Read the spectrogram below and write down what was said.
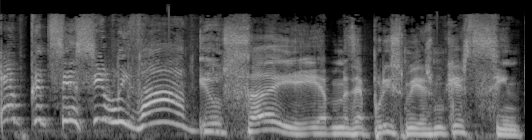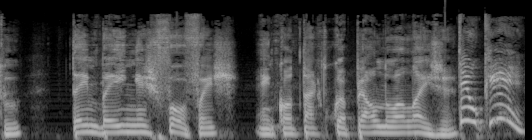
época de sensibilidade. Eu sei, é- mas é por isso mesmo que este cinto tem bainhas fofas em contacto com a pele no aleija. Tem o quê?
